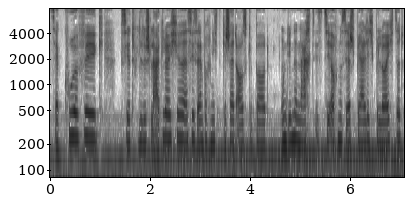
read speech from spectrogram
sehr kurvig, sie hat viele Schlaglöcher, es ist einfach nicht gescheit ausgebaut. Und in der Nacht ist sie auch nur sehr spärlich beleuchtet,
